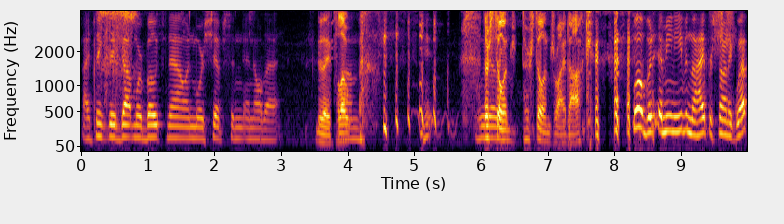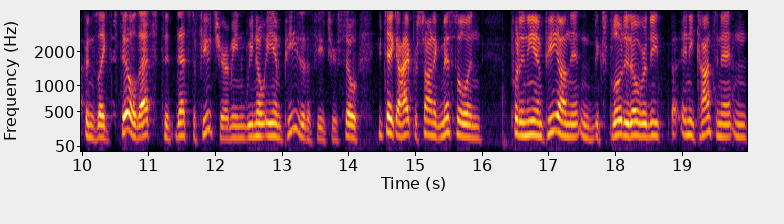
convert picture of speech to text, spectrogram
I think they've got more boats now and more ships and, and all that. Do they float? Um, they're still in, they're still in dry dock. well, but I mean, even the hypersonic weapons, like still, that's the that's the future. I mean, we know EMPs are the future. So you take a hypersonic missile and put an EMP on it and explode it over any continent, and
